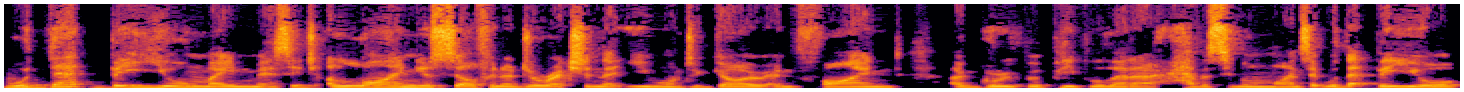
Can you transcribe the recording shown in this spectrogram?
would that be your main message? Align yourself in a direction that you want to go and find a group of people that are, have a similar mindset. Would that be your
